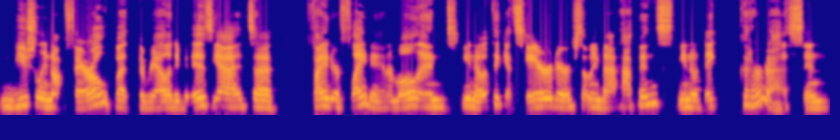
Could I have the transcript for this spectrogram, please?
usually not feral, but the reality of it is, yeah, it's a fight or flight animal. And, you know, if they get scared or something bad happens, you know, they could hurt us. And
